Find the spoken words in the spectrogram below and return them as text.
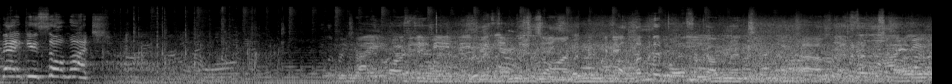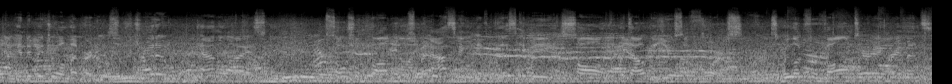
Thank you so much. Really focuses on a limited role for government um, and focusing on individual liberties. So we try to analyze social problems by asking if this can be solved without the use of force. So we look for voluntary agreements.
